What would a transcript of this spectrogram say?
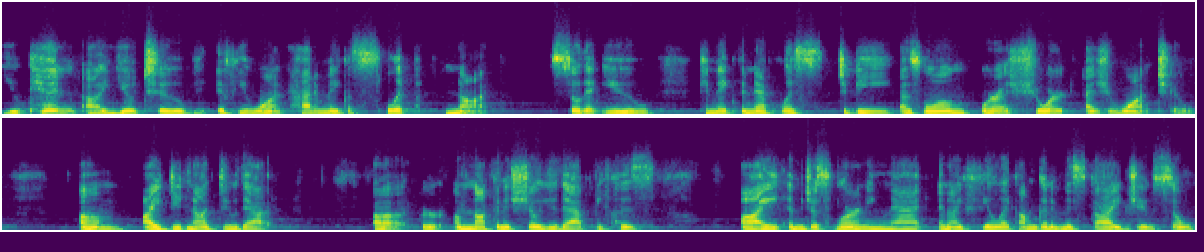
you can uh, YouTube if you want how to make a slip knot so that you can make the necklace to be as long or as short as you want to. Um, I did not do that, uh, or I'm not going to show you that because I am just learning that and I feel like I'm going to misguide you. So,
